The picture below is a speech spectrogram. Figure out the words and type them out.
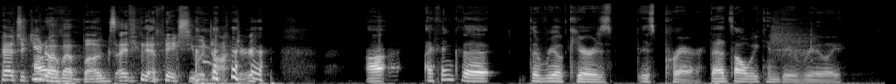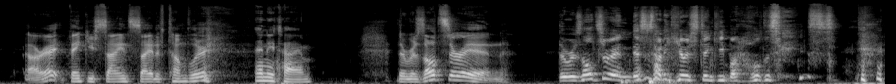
Patrick, you know about bugs. I think that makes you a doctor. Uh, I think the the real cure is is prayer. That's all we can do, really. All right, thank you, science Side of Tumblr. Anytime. The results are in. The results are in. This is how to cure stinky butthole disease.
